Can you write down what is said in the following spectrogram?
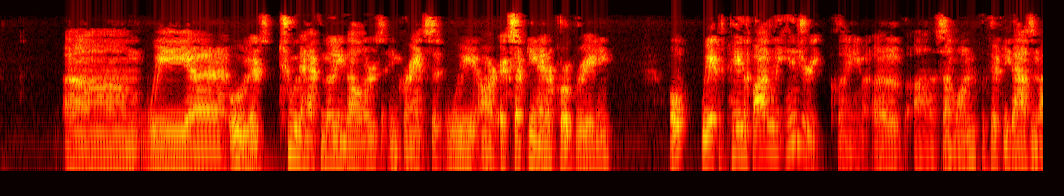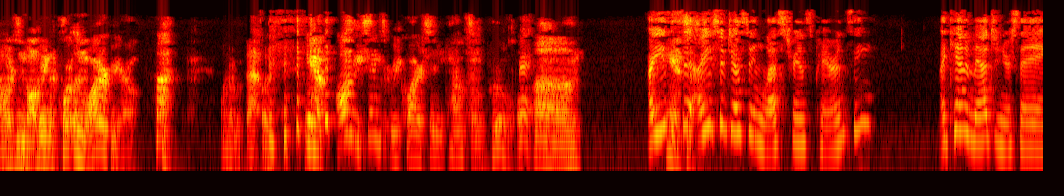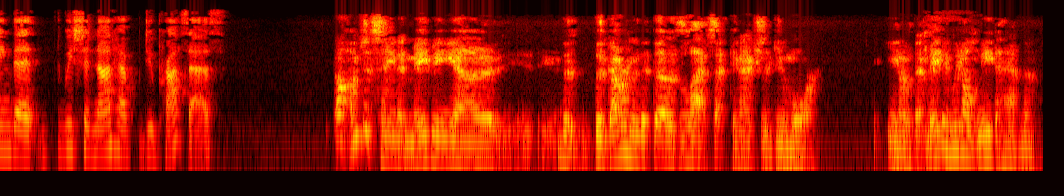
Um, we, uh, oh, there's two and a half million dollars in grants that we are accepting and appropriating. Oh, we have to pay the bodily injury claim of, uh, someone for $50,000 involving the Portland Water Bureau. Huh wonder what that was. you know, all these things require city council approval. Right. Um, are you yeah, su- are you suggesting less transparency? I can't imagine you're saying that we should not have due process. Oh, I'm just saying that maybe uh, the the government that does less that can actually do more. You know that maybe we don't need to have them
